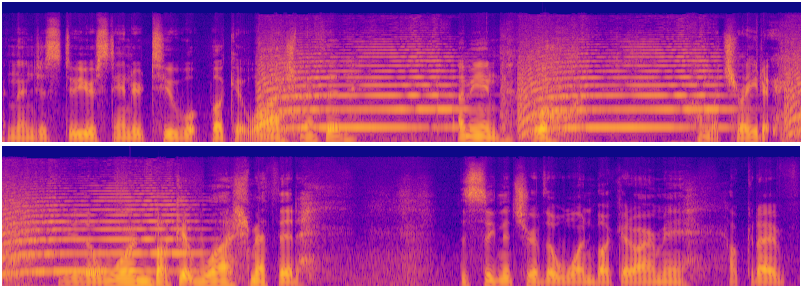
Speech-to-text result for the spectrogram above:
and then just do your standard two bucket wash method. I mean, whoa. I'm a traitor. You do the one bucket wash method. The signature of the one bucket army. How could I have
